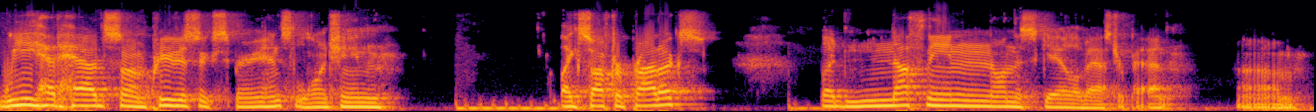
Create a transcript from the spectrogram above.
we had had some previous experience launching like software products, but nothing on the scale of Astropad. Um,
